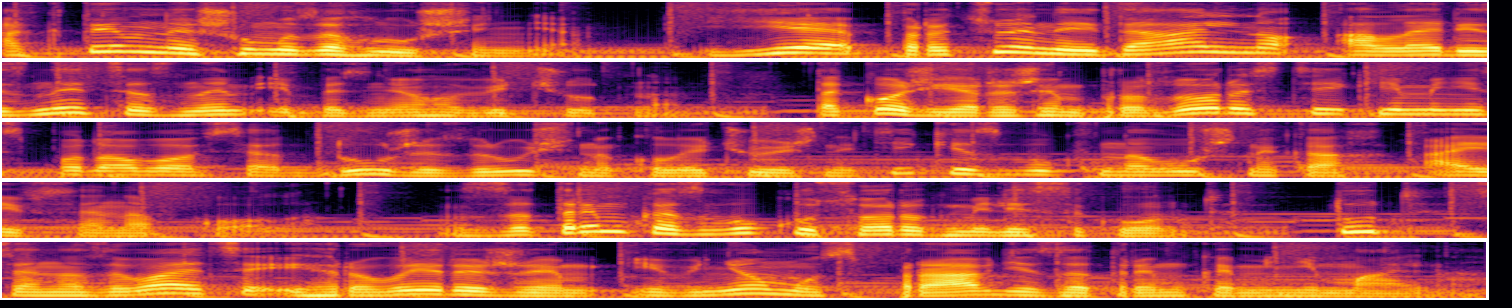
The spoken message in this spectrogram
Активне шумозаглушення. Є, працює не ідеально, але різниця з ним і без нього відчутна. Також є режим прозорості, який мені сподобався, дуже зручно, коли чуєш не тільки звук в навушниках, а й все навколо. Затримка звуку 40 мілісекунд. Тут це називається ігровий режим, і в ньому справді затримка мінімальна.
